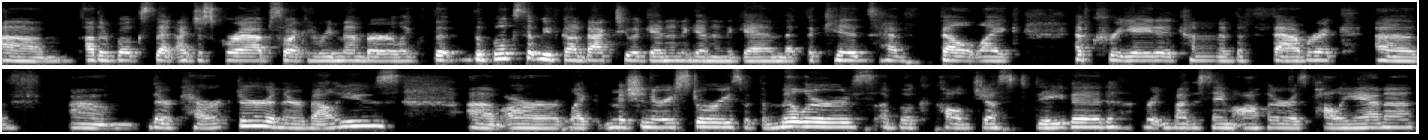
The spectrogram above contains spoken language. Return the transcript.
Um, other books that I just grabbed so I could remember, like the, the books that we've gone back to again and again and again that the kids have felt like have created kind of the fabric of um, their character and their values um, are like missionary stories with the Millers, a book called Just David, written by the same author as Pollyanna,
